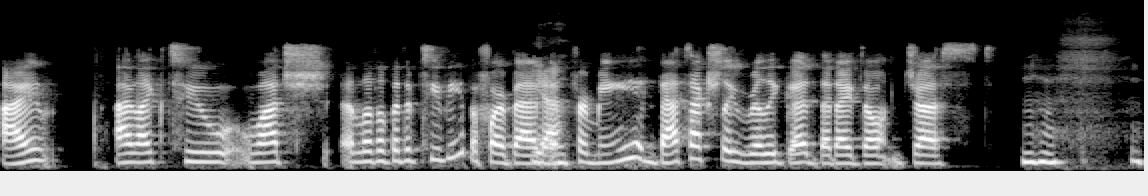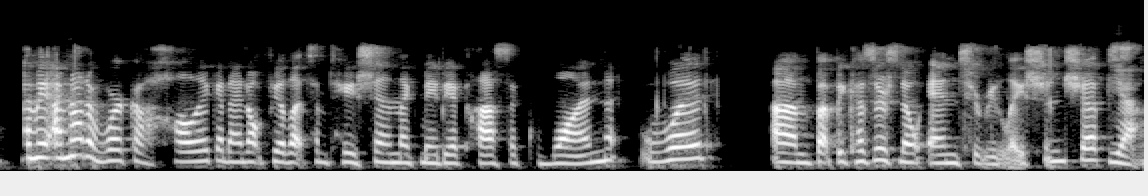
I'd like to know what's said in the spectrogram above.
i I like to watch a little bit of TV before bed. Yeah. And for me, that's actually really good that I don't just. Mm-hmm. I mean, I'm not a workaholic and I don't feel that temptation like maybe a classic one would. Um, but because there's no end to relationships, yeah,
